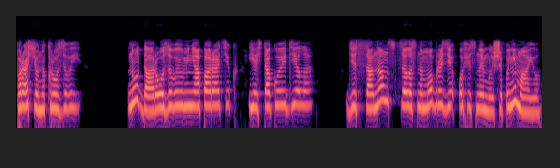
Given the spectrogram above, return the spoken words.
Поросенок розовый. Ну да, розовый у меня аппаратик, есть такое дело. Диссонанс в целостном образе офисной мыши, понимаю.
